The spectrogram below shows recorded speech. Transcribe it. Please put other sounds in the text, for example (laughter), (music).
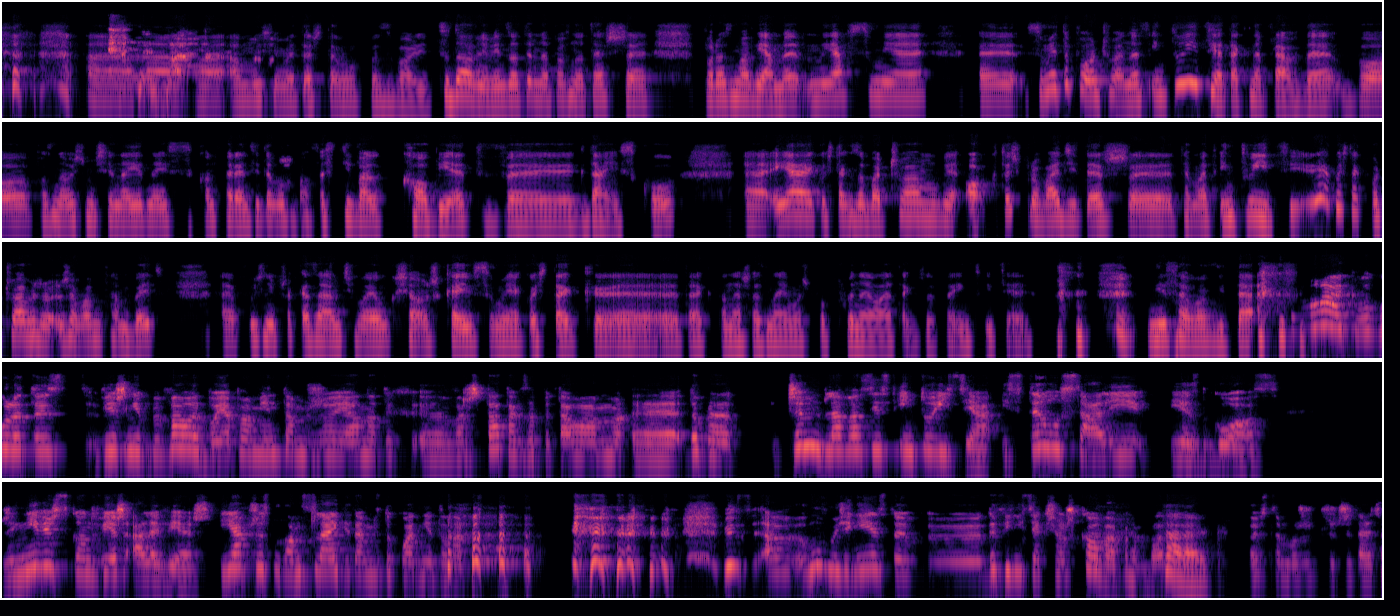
a, a, a musimy też temu pozwolić. Cudownie, więc o tym na pewno też e, porozmawiamy. Ja w sumie w sumie to połączyła nas intuicja tak naprawdę, bo poznałyśmy się na jednej z konferencji, to był chyba Festiwal Kobiet w Gdańsku. E, ja jakoś tak zobaczyłam, mówię, o, ktoś prowadzi też e, temat intuicji. Jakoś tak poczułam, że, że mam tam być. Później przekazałam Ci moją książkę i w sumie jakoś tak, tak ta nasza znajomość popłynęła, także ta intuicja jest (laughs) niesamowita. Tak, w ogóle to jest, wiesz, niebywałe, bo ja pamiętam, że ja na tych warsztatach zapytałam, dobra, czym dla Was jest intuicja? I z tyłu sali jest głos, że nie wiesz skąd wiesz, ale wiesz. I ja przesuwam slajd i tam jest dokładnie to napisane. (laughs) Więc mówmy się, nie jest to y, definicja książkowa, prawda? Tak. Coś, co możesz przeczytać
